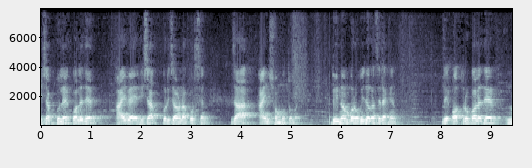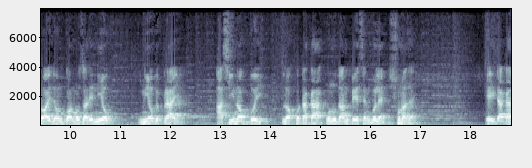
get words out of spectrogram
হিসাব খুলে কলেজের আয় ব্যয়ের হিসাব পরিচালনা করছেন, যা আইনসম্মত নয়। দুই নম্বর অভিযোগ আছে দেখেন, যে অত্র কলেজের নয়জন কর্মচারী নিয়োগ নিয়োগে প্রায় আশি নব্বই লক্ষ টাকা অনুদান পেয়েছেন বলে শোনা যায়। এই টাকা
